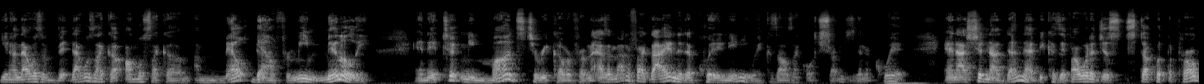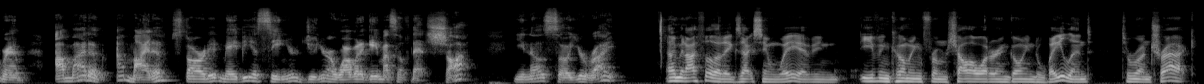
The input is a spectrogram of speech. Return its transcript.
You know, that was a that was like a almost like a, a meltdown for me mentally, and it took me months to recover from that. As a matter of fact, I ended up quitting anyway because I was like, "Oh, I'm just gonna quit," and I should not have done that because if I would have just stuck with the program, I might have I might have started maybe a senior, junior, or why would I gave myself that shot? You know, so you're right. I mean, I feel that exact same way. I mean, even coming from Shallowater and going to Wayland to run track,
